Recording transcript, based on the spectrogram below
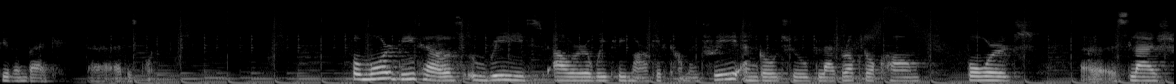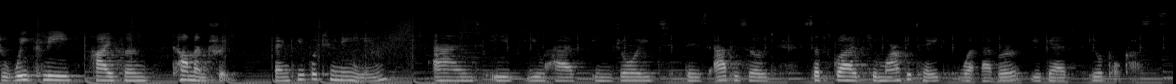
given back uh, at this point. For more details, read our weekly market commentary and go to blackrock.com forward uh, slash weekly hyphen commentary. Thank you for tuning in. And if you have enjoyed this episode, subscribe to Market Take wherever you get your podcasts.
